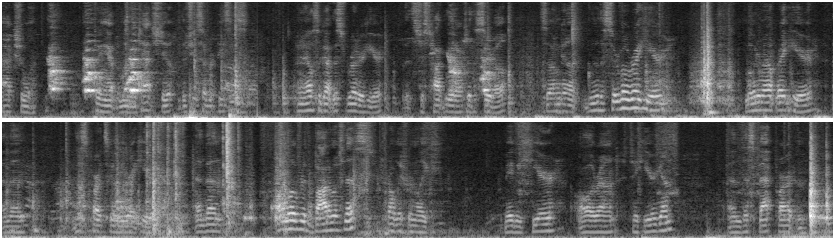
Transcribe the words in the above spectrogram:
actual thing I the motor attached to. They're two separate pieces. And I also got this rudder here that's just hot glued onto the servo. So I'm gonna glue the servo right here, motor mount right here, and then this part's gonna be right here. And then all over the bottom of this, probably from like maybe here all around to here again. And this back part and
